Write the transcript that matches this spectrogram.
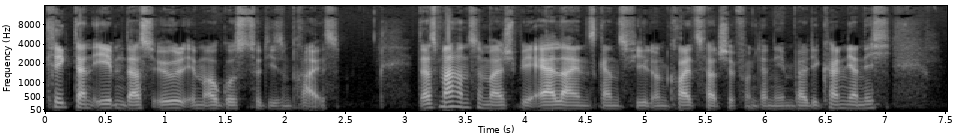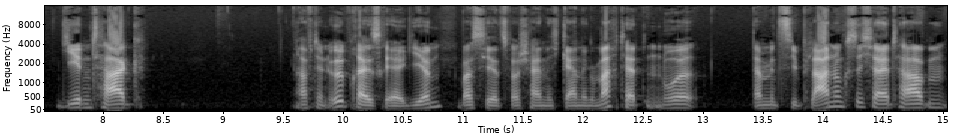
kriegt dann eben das Öl im August zu diesem Preis. Das machen zum Beispiel Airlines ganz viel und Kreuzfahrtschiffunternehmen, weil die können ja nicht jeden Tag auf den Ölpreis reagieren, was sie jetzt wahrscheinlich gerne gemacht hätten, nur damit sie Planungssicherheit haben.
